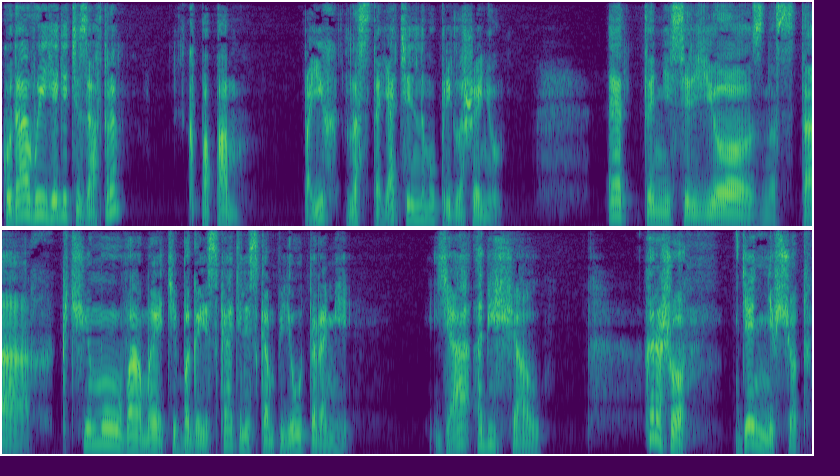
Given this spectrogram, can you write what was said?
Куда вы едете завтра? К попам. По их настоятельному приглашению. Это несерьезно, Стах. К чему вам эти богоискатели с компьютерами? Я обещал. Хорошо, день не в счет.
